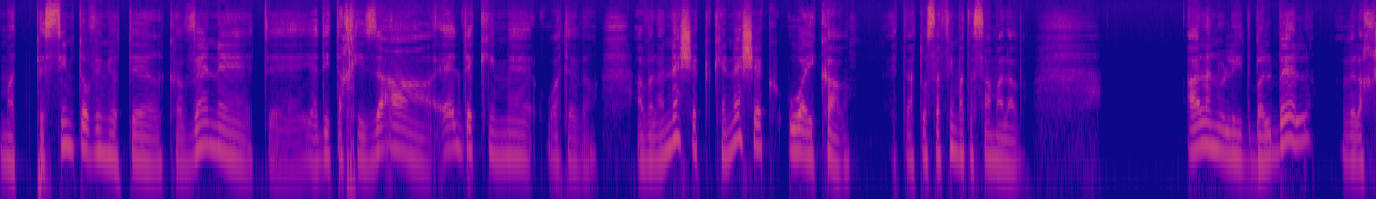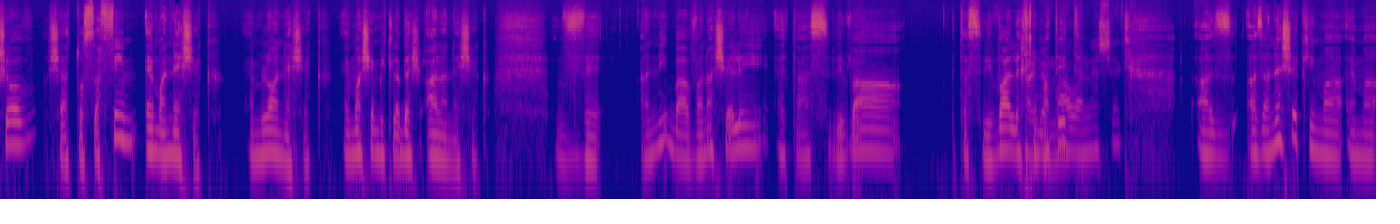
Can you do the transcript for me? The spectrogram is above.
מדפסים טובים יותר, כוונת, אה, ידית אחיזה, הדק עם וואטאבר. אבל הנשק כנשק הוא העיקר. את התוספים אתה שם עליו. אל לנו להתבלבל ולחשוב שהתוספים הם הנשק. הם לא הנשק, הם מה שמתלבש על הנשק. ואני בהבנה שלי את הסביבה, את הסביבה הלחימתית... רגע, מהו הנשק? אז, אז הנשק עם, ה, עם, ה,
